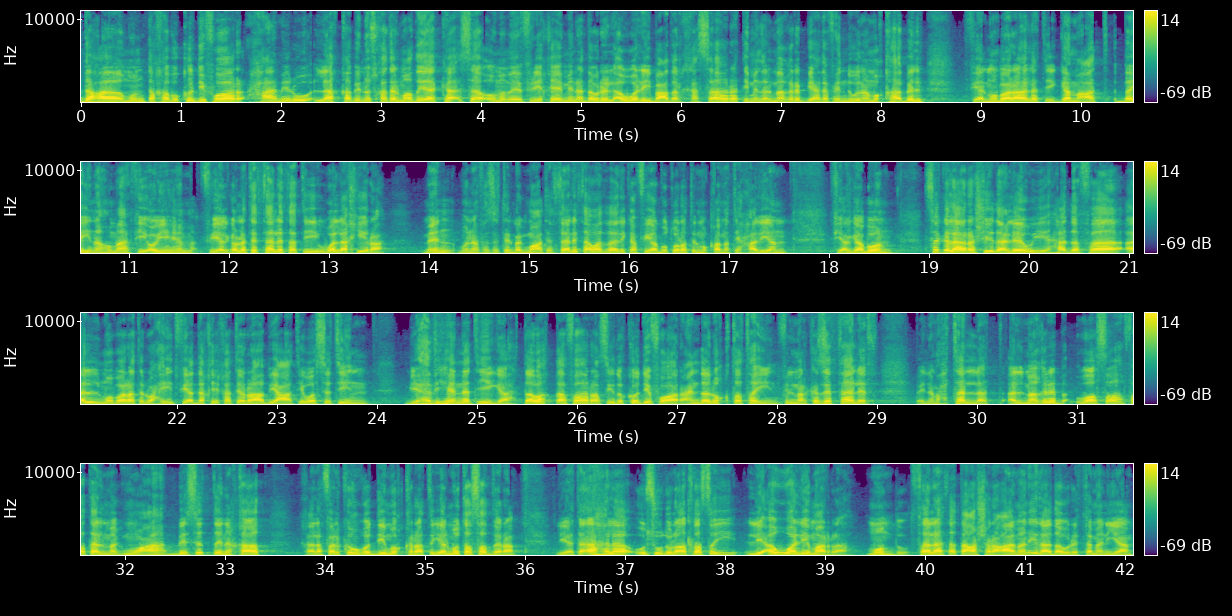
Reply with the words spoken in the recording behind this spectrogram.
ودع منتخب كوت ديفوار حامل لقب النسخة الماضية كأس أمم إفريقيا من الدور الأول بعد الخسارة من المغرب بهدف دون مقابل. في المباراة التي جمعت بينهما في أويم في الجولة الثالثة والأخيرة من منافسة المجموعة الثالثة وذلك في البطولة المقامة حاليا في الجابون. سجل رشيد عليوي هدف المباراة الوحيد في الدقيقة الرابعة والستين. بهذه النتيجة توقف رصيد كوت ديفوار عند نقطتين في المركز الثالث بينما احتلت المغرب وصافة المجموعة بست نقاط خلف الكونغو الديمقراطية المتصدرة ليتأهل أسود الأطلسي لأول مرة منذ 13 عاما إلى دور الثمانية.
